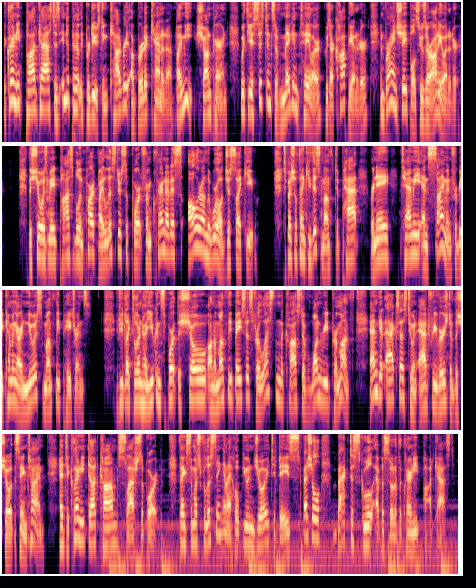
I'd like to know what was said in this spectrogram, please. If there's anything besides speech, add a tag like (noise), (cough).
The Clarineat podcast is independently produced in Calgary, Alberta, Canada by me, Sean Perrin, with the assistance of Megan Taylor, who's our copy editor, and Brian Shaples, who's our audio editor. The show is made possible in part by listener support from clarinetists all around the world just like you. Special thank you this month to Pat, Renee, Tammy, and Simon for becoming our newest monthly patrons. If you'd like to learn how you can support the show on a monthly basis for less than the cost of one reed per month and get access to an ad-free version of the show at the same time, head to clarineat.com slash support. Thanks so much for listening, and I hope you enjoy today's special back-to-school episode of the Clarineat Podcast.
